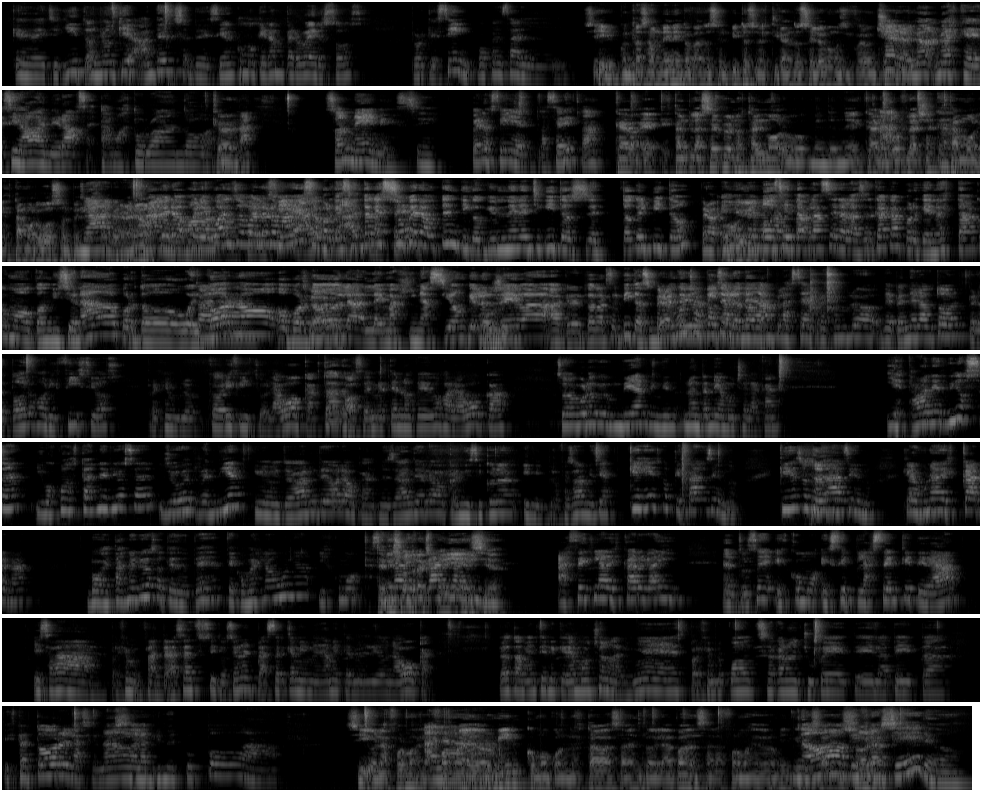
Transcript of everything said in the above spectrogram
que desde chiquitos, no que antes te decían como que eran perversos. Porque sí, vos pensás el. Sí, encontrás a un nene tocándose el pito, se lo estirándoselo como si fuera un chicle. Claro, no, no es que decís, ay, mira, se está masturbando. Claro. está". Son nenes. Sí. Pero sí, el placer está. Claro, eh, está el placer, pero no está el morbo, ¿me entendés? Claro, Ah, vos flashás que claro. está, mor- está morboso el pendejo, Claro, pero pero no. no- Pero, pero igual yo pero valoro sí, más eso, porque siento que es placer. súper auténtico que un nene chiquito se toque el pito Pero o sienta placer al hacer caca porque no está como condicionado por todo o el Claro. porno o por Claro. toda la, la imaginación que lo Obvio. lleva a querer tocarse el pito. Pero hay Simplemente ve muchas pito cosas lo que le dan placer. Por ejemplo, depende del autor, pero todos los orificios, por ejemplo, ¿qué orificio? La boca. Claro. O se meten los dedos a la boca. Yo me acuerdo que un día rindiendo, no entendía mucho Lacan. Y estaba nerviosa, y vos cuando estás nerviosa, yo rendía y me llevaba el dedo a la boca, me llevaba el dedo a la boca, y mi psicóloga y mi profesora me decía, ¿qué es eso que estás haciendo? ¿Qué es eso que estás haciendo? Claro, es una descarga. Vos estás nerviosa, te, te, te comes la uña y es como que haces Tenés la otra experiencia. haces la descarga ahí. Entonces es como ese placer que te da esa, por ejemplo, frente a esa situación, el placer que a mí me da meterme el dedo en la boca. Pero también tiene que ver mucho en la niñez, por ejemplo, cuando te sacaron el chupete, la teta, está todo relacionado Sí. a la primer popó, a... Sí, o la forma, la forma la- de dormir como cuando estabas adentro de la panza, las formas de dormir que te No, salen qué solas. tremendo.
